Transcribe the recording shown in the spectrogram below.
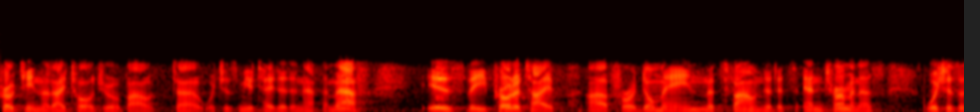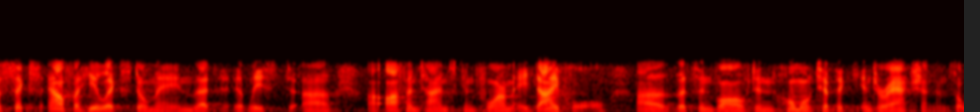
protein that I told you about, which is mutated in FMF, is the prototype uh, for a domain that's found at its N-terminus, which is a 6-alpha helix domain that at least uh, uh, oftentimes can form a dipole uh, that's involved in homotypic interaction. And so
